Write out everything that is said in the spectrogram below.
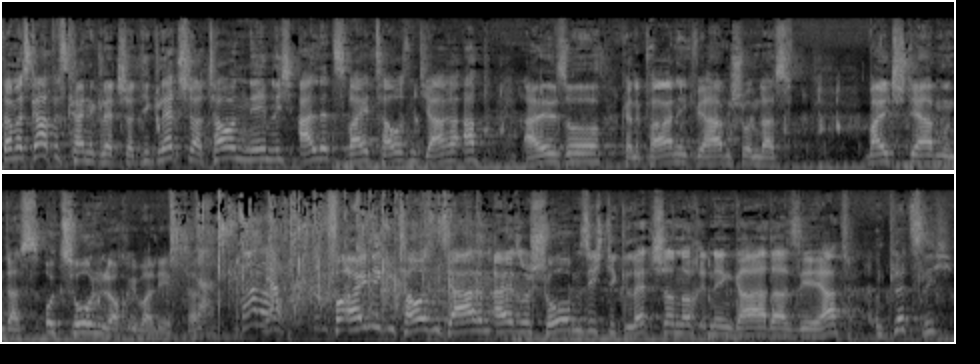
Damals gab es keine Gletscher. Die Gletscher tauen nämlich alle 2000 Jahre ab. Also, keine Panik, wir haben schon das Waldsterben und das Ozonloch überlebt. Ja? Vor einigen tausend Jahren also schoben sich die Gletscher noch in den Gardasee. Ja? Und plötzlich,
